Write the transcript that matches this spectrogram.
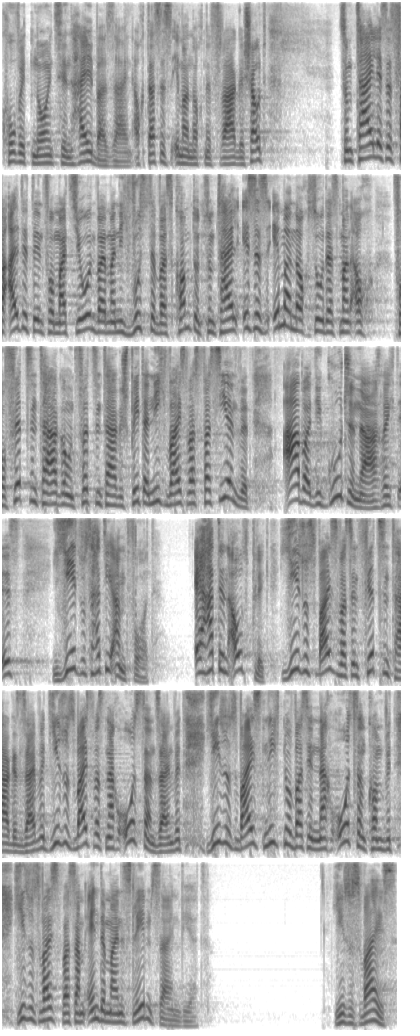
Covid-19 heilbar sein? Auch das ist immer noch eine Frage. Schaut, zum Teil ist es veraltete Information, weil man nicht wusste, was kommt. Und zum Teil ist es immer noch so, dass man auch vor 14 Tagen und 14 Tage später nicht weiß, was passieren wird. Aber die gute Nachricht ist, Jesus hat die Antwort. Er hat den Ausblick. Jesus weiß, was in 14 Tagen sein wird. Jesus weiß, was nach Ostern sein wird. Jesus weiß nicht nur, was nach Ostern kommen wird. Jesus weiß, was am Ende meines Lebens sein wird. Jesus weiß,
